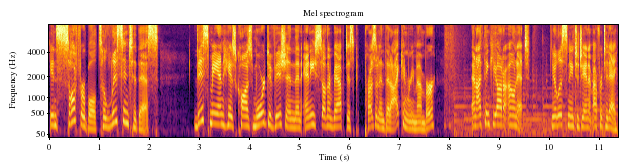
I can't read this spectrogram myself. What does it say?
insufferable to listen to this. This man has caused more division than any Southern Baptist president that I can remember and I think you ought to own it. You're listening to Janet Mefford today.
